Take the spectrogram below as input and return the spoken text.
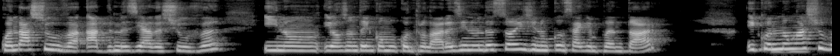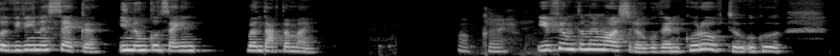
quando há chuva, há demasiada chuva e não, eles não têm como controlar as inundações e não conseguem plantar. E quando não há chuva, vivem na seca e não conseguem plantar também. Ok. E o filme também mostra o governo corrupto, o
